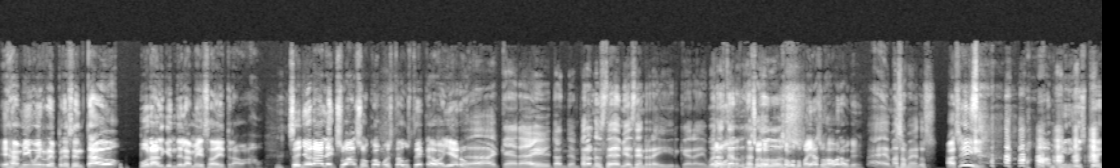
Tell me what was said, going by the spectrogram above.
es amigo y representado por alguien de la mesa de trabajo. Señor Alex Suazo, ¿cómo está usted, caballero? Ay, caray, tan temprano ustedes me hacen reír, caray. Buenas ¿Cómo? tardes a ¿Somos- todos. ¿Somos sus payasos ahora o qué? Eh, más o menos. Ah, sí. Ah, mire usted.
